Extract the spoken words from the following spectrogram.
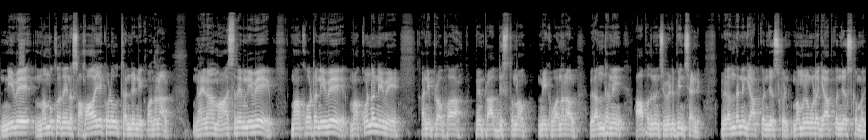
నీవే నమ్ముకదైన సహాయకుడు తండ్రి నీకు వందనాలు. నాయనా మా ఆశ్రయం నీవే మా కోట నీవే మా కొండ నీవే. అని ప్రభా మేము ప్రార్థిస్తున్నాం. మీకు వందనాలు. వీరందరినీ ఆపద నుంచి విడిపించండి. వీరందరినీ జ్ఞాపకం చేసుకోండి. మమ్మల్ని కూడా జ్ఞాపకం చేసుకోమని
